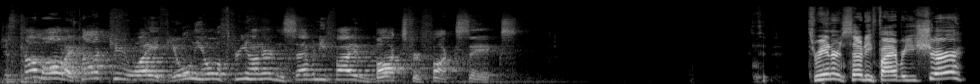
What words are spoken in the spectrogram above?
Just come out. I talked to your wife. You only owe 375 bucks for fuck's sakes. 375, are you sure?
